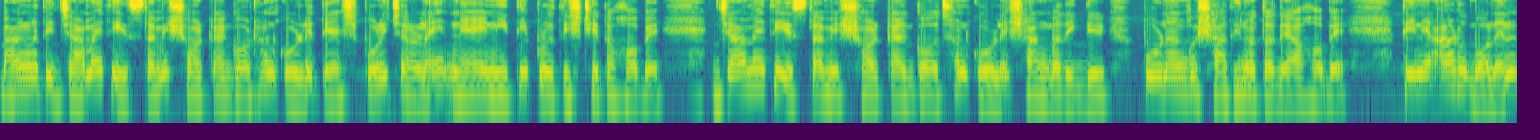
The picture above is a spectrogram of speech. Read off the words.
বাংলাদেশ জামায়াতে ইসলামী সরকার গঠন করলে দেশ পরিচালনায় ন্যায় নীতি প্রতিষ্ঠিত হবে। জামায়াতে ইসলামী সরকার গঠন করলে সাংবাদিকদের পূর্ণাঙ্গ স্বাধীনতা দেওয়া হবে। তিনি আরও বলেন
